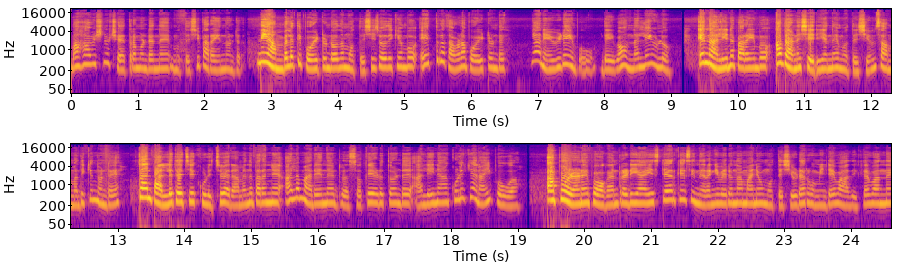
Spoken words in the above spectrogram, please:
മഹാവിഷ്ണു ക്ഷേത്രമുണ്ടെന്ന് മുത്തശ്ശി പറയുന്നുണ്ട്. നീ അമ്പലത്തിൽ പോയിട്ടുണ്ടോ എന്ന് മുത്തശ്ശി ചോദിക്കുമ്പോൾ എത്ര തവണ പോയിട്ടുണ്ട്? ഞാൻ എവിടെയും പോവും. ദൈവം ഒന്നല്ലേ ഉള്ളൂ. എന്ന് അലീന പറയുമ്പോൾ അതാണ് ശരിയെന്ന് മുത്തശ്ശിയും സമ്മതിക്കുന്നുണ്ട്. താൻ പല്ല് തേച്ച് കുളിച്ചു വരാമെന്ന് പറഞ്ഞ് അലമരയെന്ന് ഡ്രസ്സൊക്കെ എടുത്തോണ്ട് അലീന കുളിക്കാനായി പോവുക. അപ്പോഴാണ് പോകാൻ റെഡിയായി. സ്റ്റെയർ കേസിൽ നിന്നിറങ്ങി വരുന്ന മനു മുത്തശ്ശിയുടെ റൂമിന്റെ വാതിൽക്ക് വന്ന്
